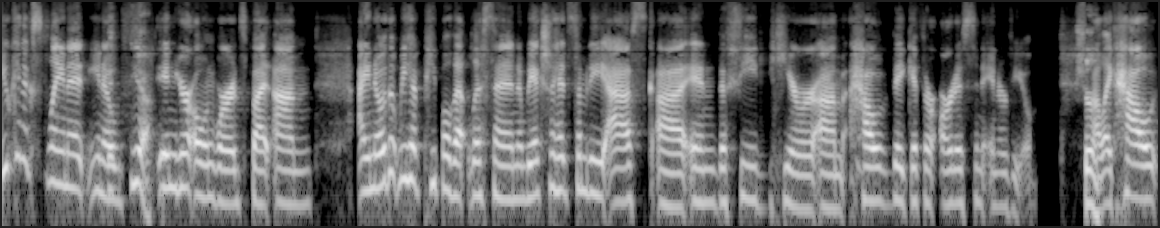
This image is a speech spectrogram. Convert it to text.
you can explain it you know It- yeah. in your own words but um i know that we have people that listen and we actually had somebody ask uh in the feed here um how they get their artists an interview Sure. uh, like how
